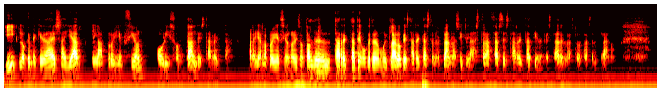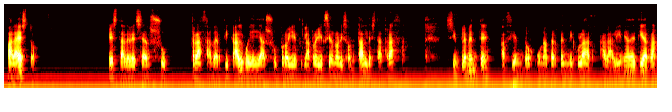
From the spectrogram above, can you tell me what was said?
y lo que me queda es hallar la proyección horizontal de esta recta. Para hallar la proyección horizontal de esta recta tengo que tener muy claro que esta recta está en el plano, así que las trazas de esta recta tienen que estar en las trazas del plano. Para esto, esta debe ser su traza vertical, voy a hallar la proyección horizontal de esta traza, simplemente haciendo una perpendicular a la línea de tierra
